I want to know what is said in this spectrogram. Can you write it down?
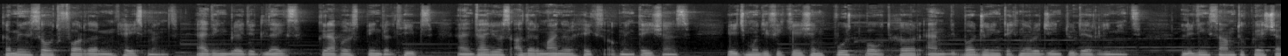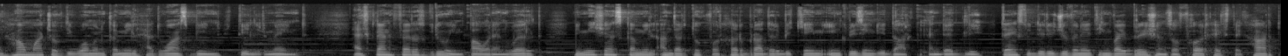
Camille sought further enhancements, adding bladed legs, grapple spindled hips, and various other minor hex augmentations. Each modification pushed both her and the burgeoning technology into their limits, leading some to question how much of the woman Camille had once been still remained. As Clan Ferros grew in power and wealth, the missions Camille undertook for her brother became increasingly dark and deadly. Thanks to the rejuvenating vibrations of her hextech heart,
